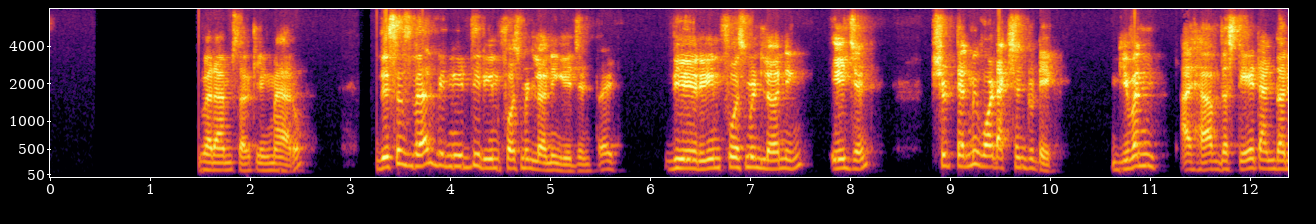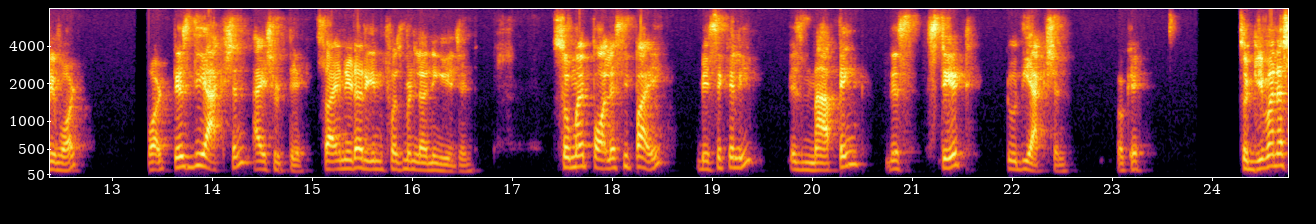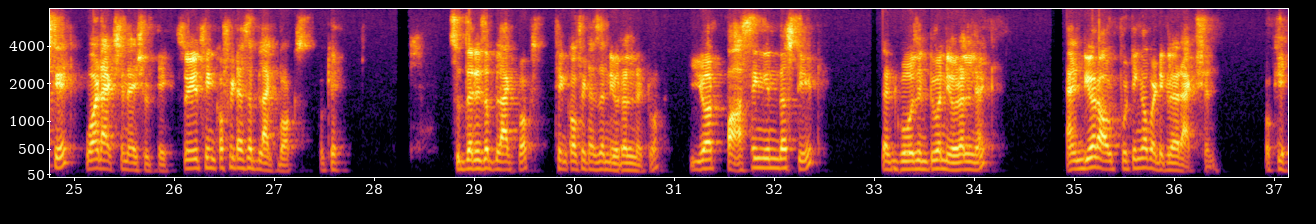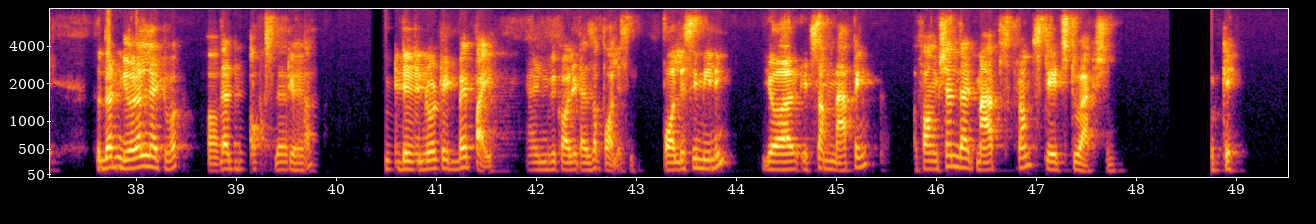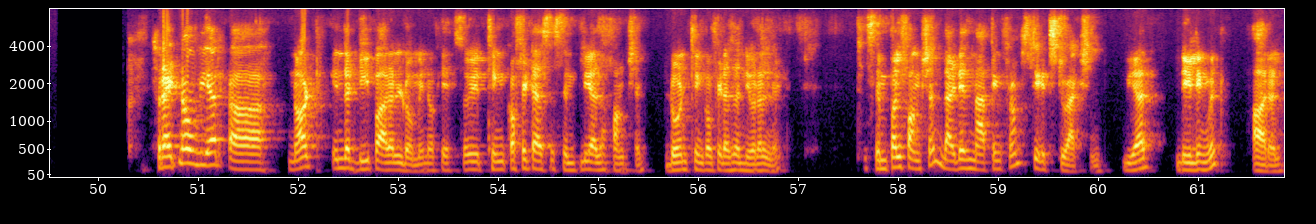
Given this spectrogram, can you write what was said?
where I'm circling my arrow, this is where we need the reinforcement learning agent, right? The reinforcement learning agent should tell me what action to take. Given I have the state and the reward, what is the action I should take? So I need a reinforcement learning agent. So my policy pi basically is mapping this state to the action. Okay. So given a state, what action I should take? So you think of it as a black box. Okay. So there is a black box. Think of it as a neural network. You are passing in the state that goes into a neural net and you're outputting a particular action. Okay. So that neural network or that box that you have, we denote it by pi and we call it as a policy. Policy meaning your it's a mapping, a function that maps from states to action. Okay. So right now we are uh, not in the deep RL domain. Okay. So you think of it as a, simply as a function. Don't think of it as a neural net. Simple function that is mapping from states to action. We are dealing with RL.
